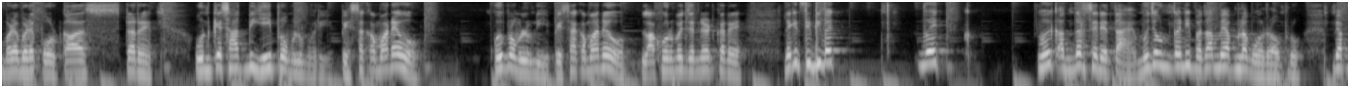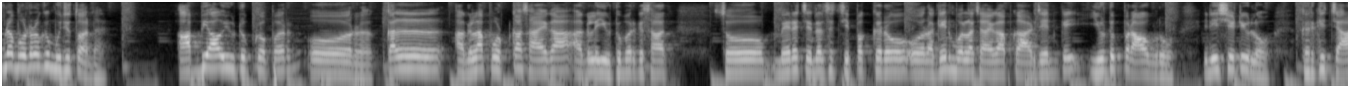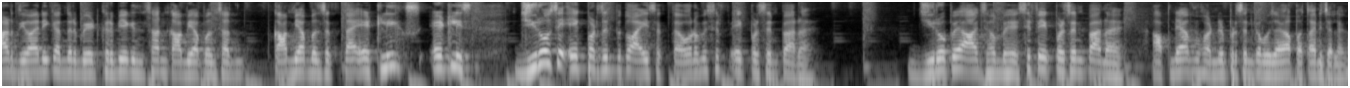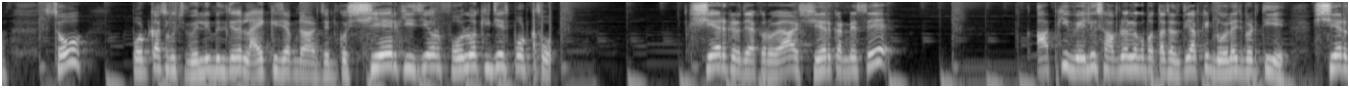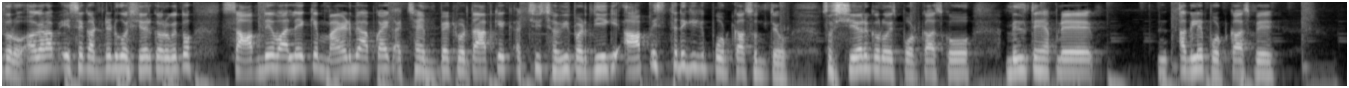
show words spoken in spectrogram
बड़े बड़े पॉडकास्टर हैं, उनके साथ भी यही प्रॉब्लम हो रही है। पैसा कमा रहे हो कोई प्रॉब्लम नहीं है। पैसा कमा रहे हो लाखों रुपए जनरेट कर रहे हैं। लेकिन फिर भी वो एक वो एक वो एक अंदर से रहता है। मुझे उनका नहीं पता, मैं अपना बोल रहा हूँ प्रो मैं अपना बोल रहा हूँ कि मुझे तो आना है। आप भी आओ यूट्यूब के ऊपर, और कल अगला पॉडकास्ट आएगा, अगले यूट्यूबर के साथ। सो so, मेरे चैनल से चिपक करो और अगेन बोलना चाहेगा आपका आर्जेन के यूट्यूब पर आओ ब्रो इनिशिएटिव लो। घर की चार दीवारी के अंदर बैठ कर भी एक इंसान कामयाब बन सक कामयाब बन सकता है एटलीस्ट एटलीस्ट ज़ीरो से एक परसेंट पर तो आ ही सकता है और हमें सिर्फ़ एक परसेंट पर आना है। ज़ीरो पे आज हम हैं सिर्फ़ एक परसेंट पे आना है। अपने आप वो हंड्रेड परसेंट का हो जाएगा पता नहीं चलेगा। सो so, पॉडकास्ट से कुछ वैल्यू मिलती है तो लाइक कीजिए अपना अर्जेंट को शेयर कीजिए और फॉलो कीजिए इस पॉडकास्ट को। शेयर कर दिया करो यार शेयर करने से आपकी वैल्यू सामने वालों को पता चलती है, आपकी नॉलेज बढ़ती है। शेयर करो। अगर आप ऐसे कंटेंट को शेयर करोगे तो सामने वाले के माइंड में आपका एक अच्छा इंपैक्ट पड़ता है, आपकी एक अच्छी छवि पड़ती है कि आप इस तरीके के पॉडकास्ट सुनते हो। सो शेयर करो इस पॉडकास्ट को। मिलते हैं अपने अगले पॉडकास्ट में।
